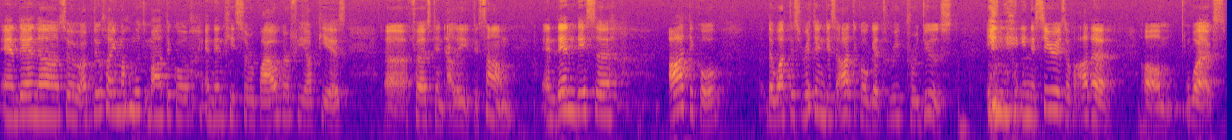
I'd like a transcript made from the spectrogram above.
And then uh, so Abdul Halim Mahmoud's article and then his sort of biography appears. uh, first in Ali Tisam. And then this uh, article, the, what is written in this article gets reproduced in, in a series of other um, works.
